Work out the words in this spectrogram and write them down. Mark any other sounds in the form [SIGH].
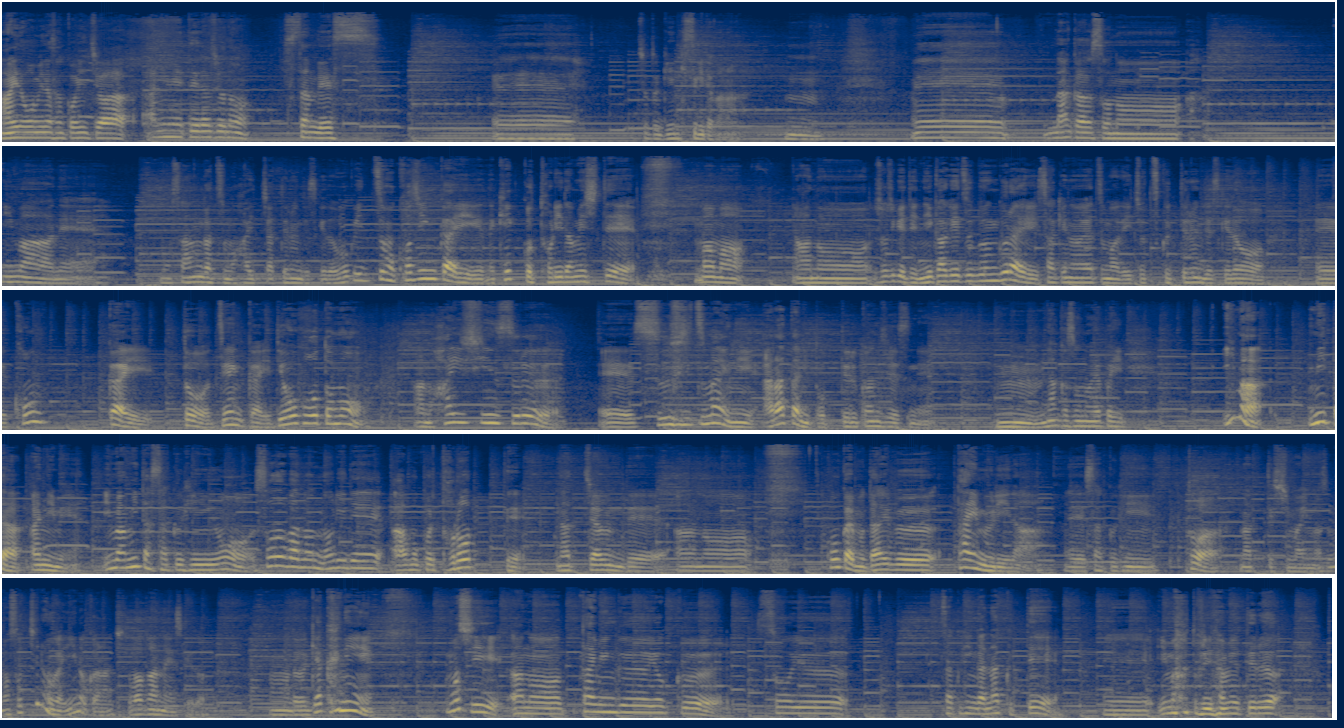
はいどうも皆さんこんにちは。アニメーテラジオのスタンです。えー、ちょっと元気すぎたかな。うん。えー、なんかその今ねもう3月も入っちゃってるんですけど僕いつも個人会ね結構取りだめしてまあまああのー正直言って2ヶ月分ぐらい先のやつまで一応作ってるんですけど、えー今回と前回両方ともあの配信する、えー数日前に新たに撮ってる感じですね。うんなんかそのやっぱり今見たアニメ今見た作品をその場のノリであもうこれ撮ろうってなっちゃうんであの今回もだいぶタイムリーな、えー作品とはなってしまいます。まあそっちの方がいいのかな？ちょっと分かんないですけど、うん、だから逆にもしあのタイミングよくそういう作品がなくて、えー今取りだめてる、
